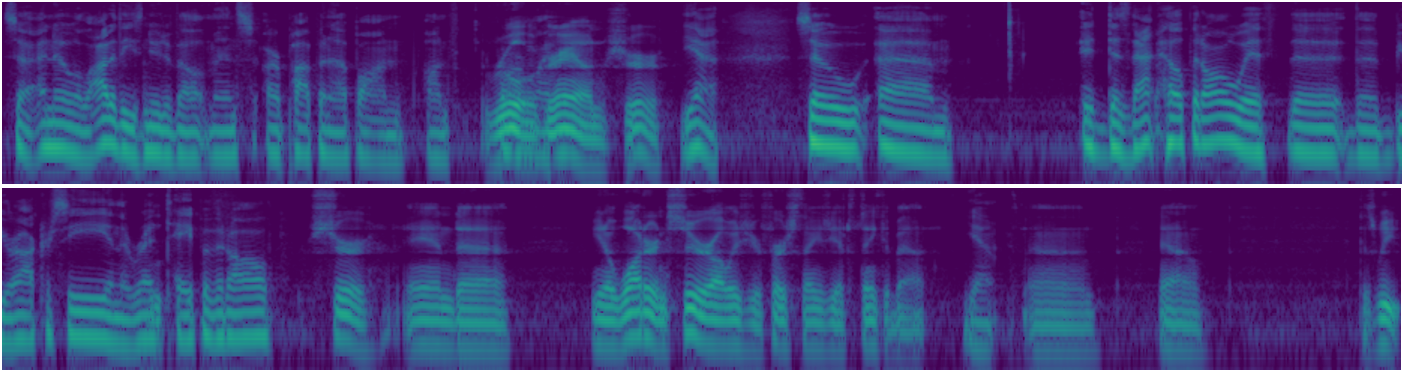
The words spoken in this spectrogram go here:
So I know a lot of these new developments are popping up on on rural farmland. ground, sure. Yeah. So um, it, does that help at all with the the bureaucracy and the red tape of it all? Sure, and uh, you know, water and sewer are always your first things you have to think about. Yeah. Um, now, because we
